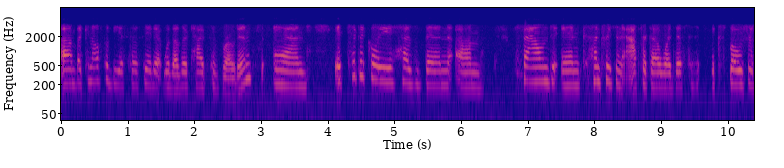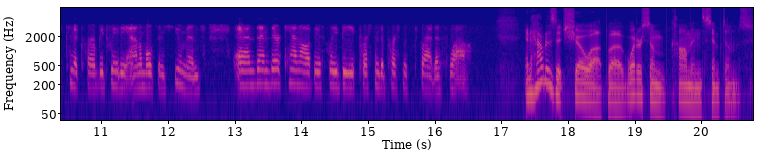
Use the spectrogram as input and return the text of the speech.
um, but can also be associated with other types of rodents. And it typically has been um, found in countries in Africa where this exposures can occur between the animals and humans. And then there can obviously be person-to-person spread as well. And how does it show up? Uh, what are some common symptoms?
